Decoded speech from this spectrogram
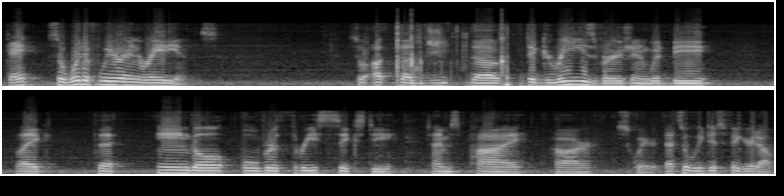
Okay, so what if we were in radians? So uh, the g, the degrees version would be like the angle over 360 times pi r squared. That's what we just figured out.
